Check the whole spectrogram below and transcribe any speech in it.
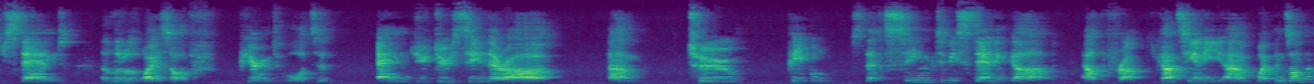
you stand a little ways off, peering towards it, and you do see there are um, two people that seem to be standing guard out the front. You can't see any um, weapons on them,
